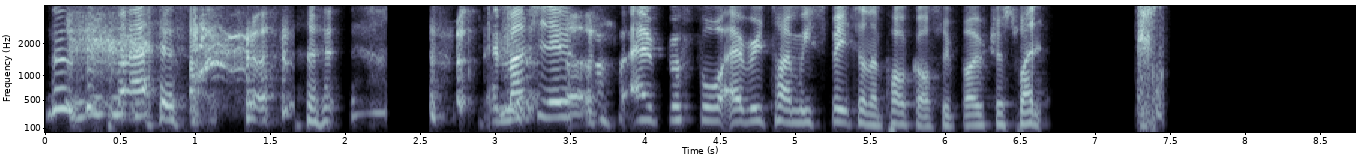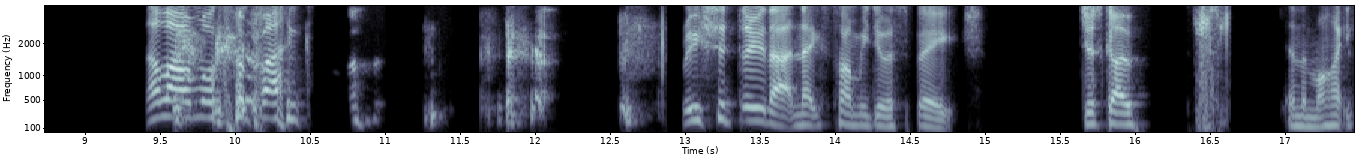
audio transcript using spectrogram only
That's the best. Imagine if Uh. before every time we speak on the podcast, we both just went, Hello and welcome back. we should do that next time we do a speech. Just go in the mic.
